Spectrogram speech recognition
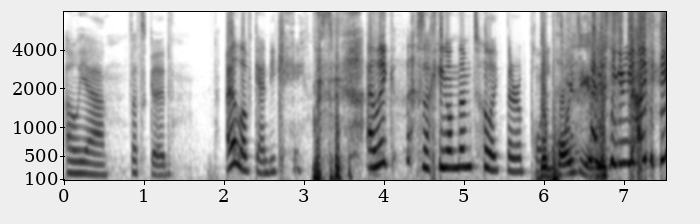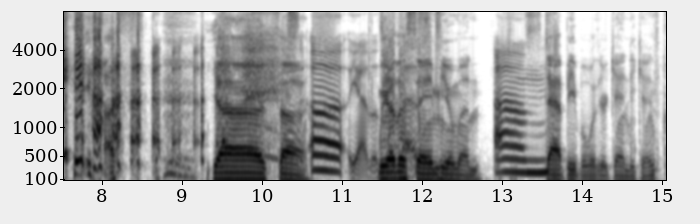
Oh yeah, that's good. I love candy canes. I like sucking on them till like they're a point. They're pointy. and And then you can be like, yeah. yes. yes. Uh, Uh, yeah. We are the best. same human. Um. Stab people with your candy canes.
